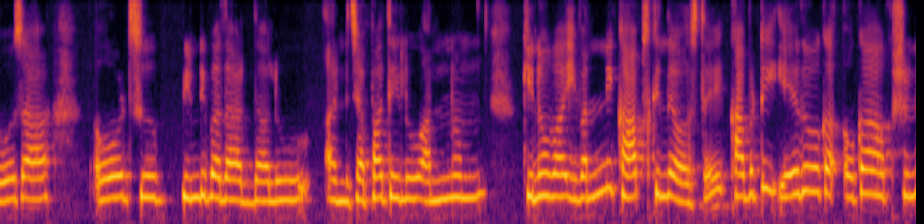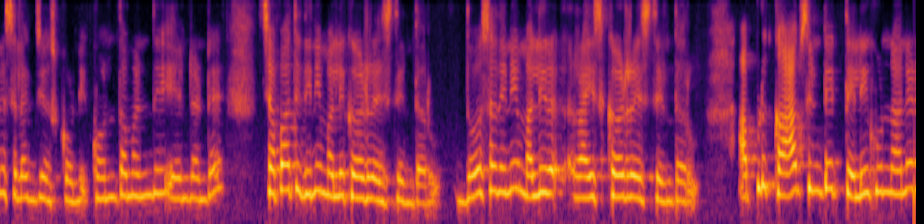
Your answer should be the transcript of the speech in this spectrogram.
దోశ ఓట్స్ పిండి పదార్థాలు అండ్ చపాతీలు అన్నం కినోవా ఇవన్నీ కాప్స్ కిందే వస్తాయి. కాబట్టి ఏదో ఒక ఒక ఆప్షన్ని సెలెక్ట్ చేసుకోండి. కొంతమంది ఏంటంటే చపాతి తిని మళ్ళీ కర్డ్ రైస్ తింటారు. దోశ తిని మళ్ళీ రైస్ కర్డ్ రైస్ తింటారు. అప్పుడు కాప్స్ ఇంటేక్ తెలియకుండానే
